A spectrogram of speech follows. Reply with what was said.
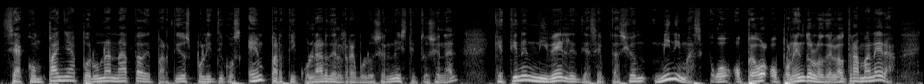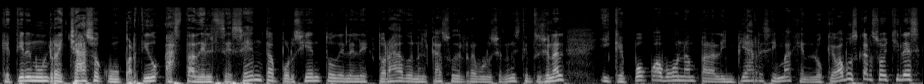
se acompaña por una nata de partidos políticos, en particular del revolucionario institucional, que tienen niveles de aceptación mínimas, o, peor, o poniéndolo de la otra manera, que tienen un rechazo como partido hasta del 60% del electorado en el caso del revolucionario institucional y que poco abonan para limpiar esa imagen. Lo que va a buscar Xochitl es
